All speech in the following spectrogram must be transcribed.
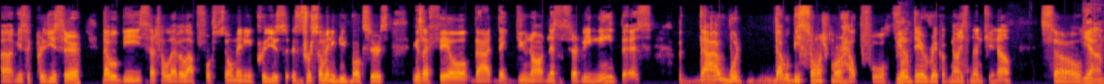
uh, music producer that would be such a level up for so many producers for so many beatboxers because i feel that they do not necessarily need this but that would that would be so much more helpful for Yeah. their recognition you know so Yeah.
